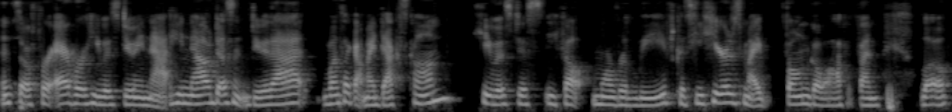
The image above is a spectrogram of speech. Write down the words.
And so forever he was doing that. He now doesn't do that. Once I got my Dexcom, he was just, he felt more relieved because he hears my phone go off if I'm low.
